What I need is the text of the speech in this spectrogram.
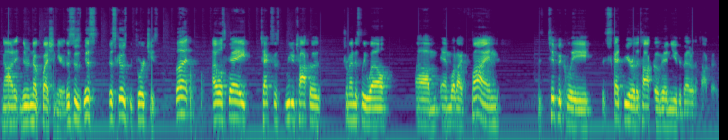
not there's no question here. This is this this goes to Torchy's, but I will say Texas we do tacos tremendously well, um, and what I find is typically the sketchier the taco venue, the better the tacos.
